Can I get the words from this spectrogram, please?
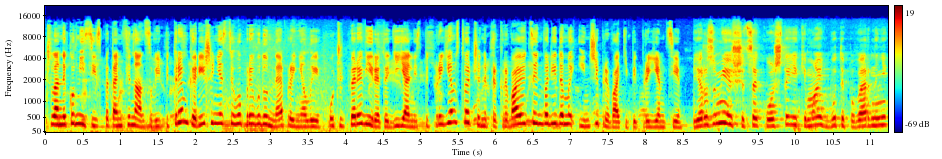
Члени комісії з питань фінансової підтримки рішення з цього приводу не прийняли. Хочуть перевірити діяльність підприємства, чи не прикриваються інвалідами інші приватні підприємці. Я розумію, що це кошти, які мають бути повернені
